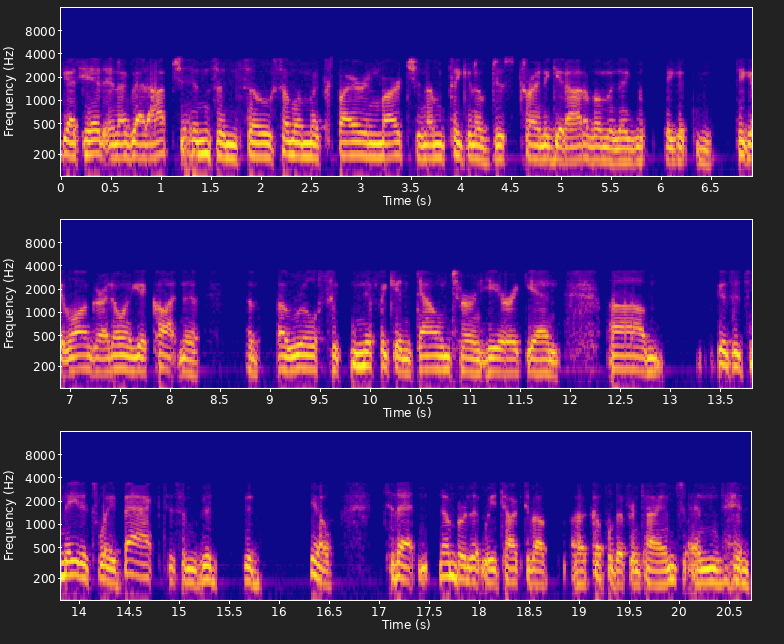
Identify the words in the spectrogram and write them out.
got hit, and I've got options, and so some of them expire in March, and I'm thinking of just trying to get out of them and then take it take it longer. I don't want to get caught in a a, a real significant downturn here again um, because it's made its way back to some good good you know to that number that we talked about a couple different times and had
